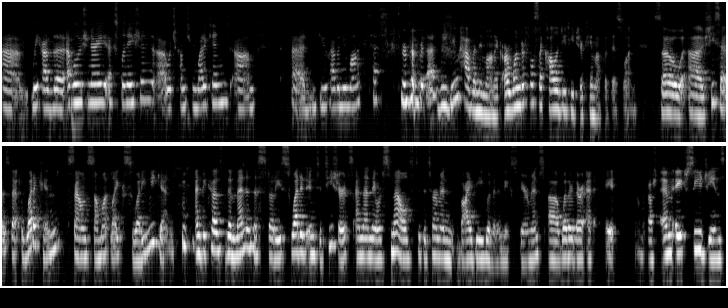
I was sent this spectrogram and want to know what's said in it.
um, we have the evolutionary explanation, uh, which comes from Wedekind. Um, uh, do you have a mnemonic test to remember that? We do have a mnemonic. Our wonderful psychology teacher came up with this one. So uh, she says that Wedekind sounds somewhat like sweaty weekend. and because the men in this study sweated into t shirts and then they were smelled to determine by the women in the experiment uh, whether their a- a- oh my gosh, MHC genes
